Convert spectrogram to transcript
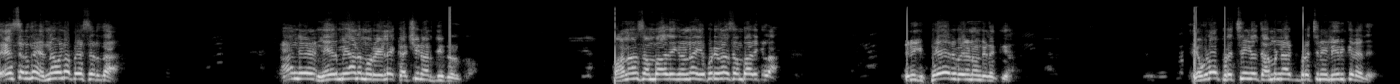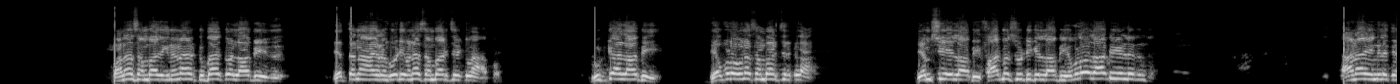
பேசுறதா? என்ன வேணா பேசுறதா? நாங்க நேர்மையான முறையில கட்சி நடத்திட்டு இருக்கோம். பணம் சம்பாதிக்கணும்னா எப்படி வேணா சம்பாதிக்கலாம். இன்னைக்கு பேர் வேணும் உங்களுக்கு எவ்வளவு பிரச்சனைகள் தமிழ்நாட்டு பிரச்சனைகள் இருக்கிறது. பணம் சம்பாதிக்கணும்னா டுபாக்கோ லாபி இது. எத்தனை ஆயிரம் கோடி வேணா சம்பாதிச்சிருக்கலாம் அப்போ. குட்கா லாபி எவ்வளவு வேணா சம்பாதிச்சிருக்கலாம் எம்சிஐ லாபி பார்மசூட்டிக்கல் லாபி எவ்வளவு லாபிகள் இருந்து. ஆனா எங்களுக்கு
